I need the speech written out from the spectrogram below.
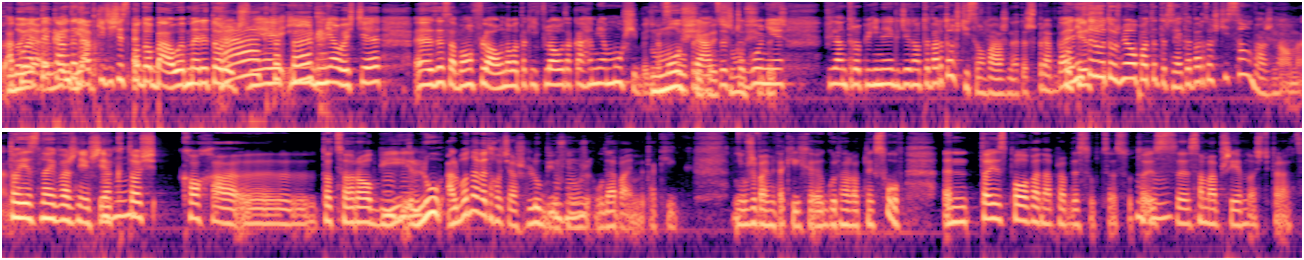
akurat No ja- te kandydatki ja- ci się spodobały merytorycznie Tak, tak, tak. i miałyście e, ze sobą flow, no bo taki flow, taka chemia musi być we Musi współpracy, być, musi szczególnie być. filantropijnej, gdzie no, te wartości są ważne też, prawda? Po ja nie chcę, żeby to brzmiało patetycznie, ale te wartości są ważne, Omen. To jest najważniejsze. Jak Mhm. ktoś kocha y, to, co robi, Mhm. lu- albo nawet chociaż lubi, już nie uży- udawajmy takich, nie używajmy takich e, górnolotnych słów, to jest połowa naprawdę sukcesu. To Mhm. jest e, sama przyjemność pracy.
